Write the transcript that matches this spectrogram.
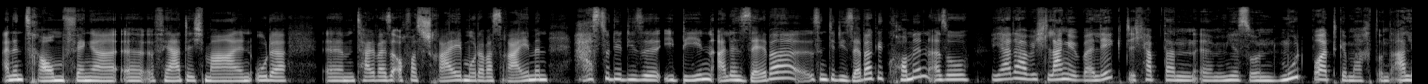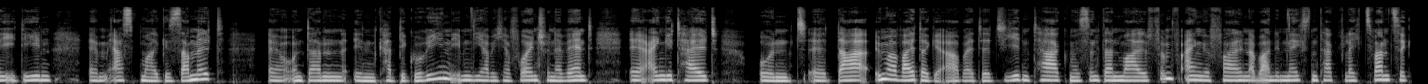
einen Traumfänger äh, fertig malen oder ähm, teilweise auch was schreiben oder was reimen. Hast du dir diese Ideen alle selber, sind dir die selber gekommen? Also ja, da habe ich lange überlegt. Ich habe dann äh, mir so ein Moodboard gemacht und alle Ideen ähm, erstmal gesammelt äh, und dann in Kategorien, eben die habe ich ja vorhin schon erwähnt, äh, eingeteilt und äh, da immer weiter gearbeitet, jeden Tag. Mir sind dann mal fünf eingefallen, aber an dem nächsten Tag vielleicht 20.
